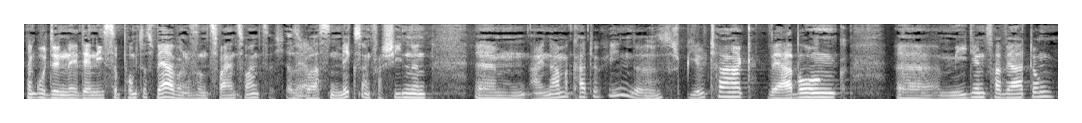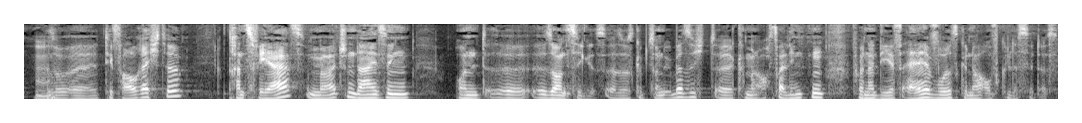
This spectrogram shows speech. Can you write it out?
Na gut, der, der nächste Punkt ist Werbung, das sind 22. Also ja. du hast einen Mix an verschiedenen ähm, Einnahmekategorien. Das mhm. ist Spieltag, Werbung, äh, Medienverwertung, mhm. also äh, TV-Rechte, Transfers, Merchandising und äh, sonstiges. Also es gibt so eine Übersicht, äh, kann man auch verlinken von der DFL, wo es genau aufgelistet ist.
